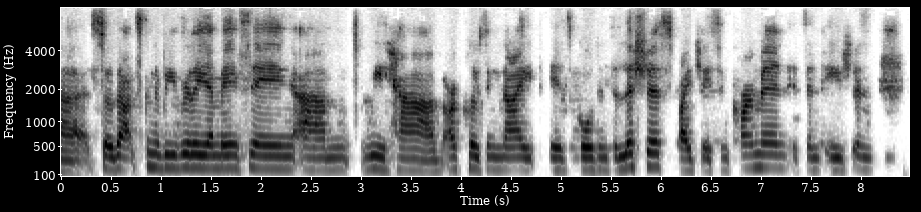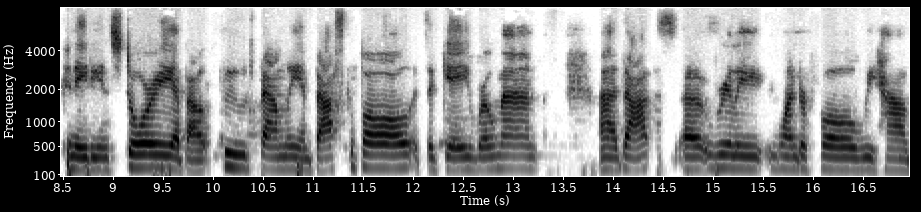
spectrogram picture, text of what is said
Uh, so that's going to be really amazing. Um, we have our closing night is Golden Delicious by Jason Karman. It's an Asian Canadian story about food, family, and basketball. It's a gay romance. Uh, that's uh, really wonderful. We have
